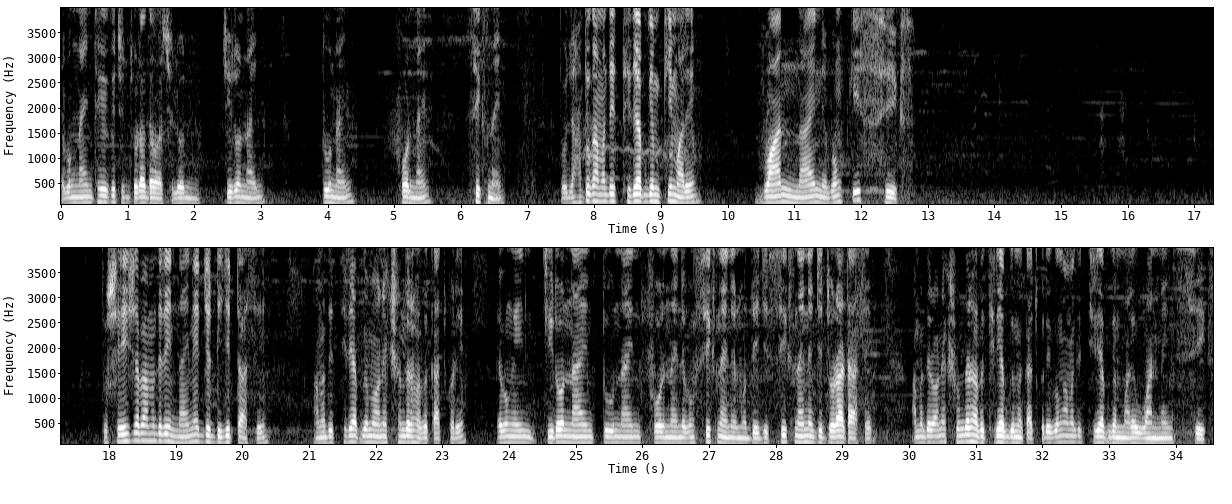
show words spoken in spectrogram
এবং নাইন থেকে কিছু জোড়া দেওয়া ছিল zero nine two nine four nine six nine তো যেহেতু আমাদের থ্রি আপ গেম কী মারে? ওয়ান নাইন এবং কি সিক্স তো সেই হিসাবে আমাদের এই নাইনের যে ডিজিটটা আছে, আমাদের থ্রি আপ গেমে অনেক সুন্দরভাবে কাজ করে এবং এই zero nine two nine four nine এবং সিক্স নাইনের মধ্যে এই যে সিক্স নাইনের যে জোড়াটা আছে আমাদের অনেক সুন্দরভাবে থ্রি আপ গেমে কাজ করে এবং আমাদের থ্রি আপ গেম মারে ওয়ান নাইন সিক্স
